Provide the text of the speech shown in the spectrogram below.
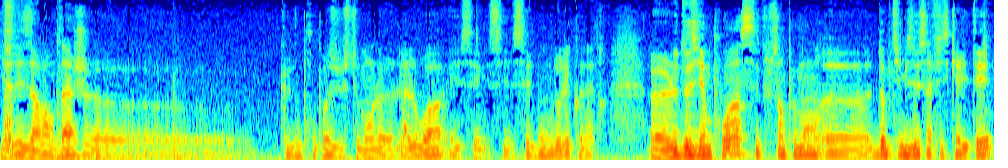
y a des avantages que nous propose justement la loi et c'est bon de les connaître. Euh, le deuxième point, c'est tout simplement euh, d'optimiser sa fiscalité.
